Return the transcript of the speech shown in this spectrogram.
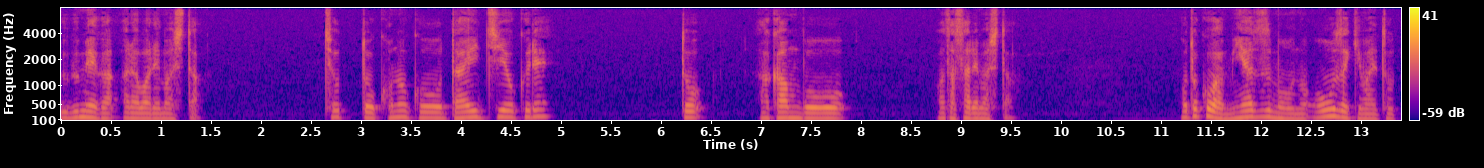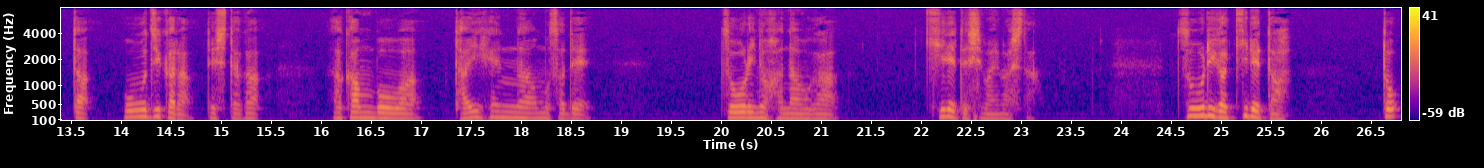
産めが現れました。ちょっとこの子を第一をくれと赤ん坊を渡されました。男は宮相撲の大関まで取った大力でしたが赤ん坊は大変な重さで草履の鼻緒が切れてしまいました。草履が切れたと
